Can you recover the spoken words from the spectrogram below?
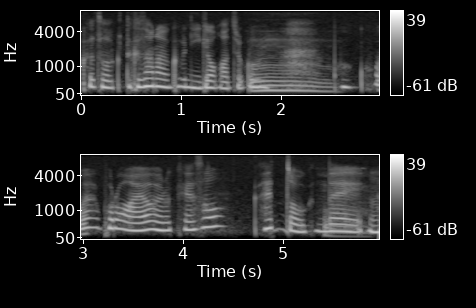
그래서 그 사람 그분이 이겨가지고 음. 뭐 고양이 보러 와요 이렇게 해서 했죠. 근데 음.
